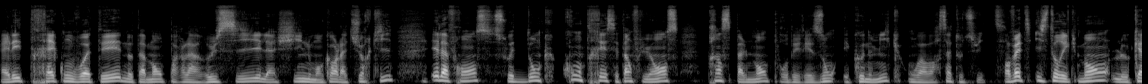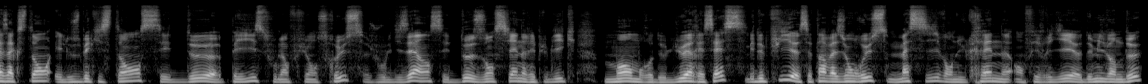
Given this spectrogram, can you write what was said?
elle est très convoitée, notamment par la Russie, la Chine ou encore la Turquie, et la France souhaite donc contrer cette influence, principalement pour des raisons économiques. On va voir ça tout de suite. En fait, historiquement, le Kazakhstan et l'Ouzbékistan, c'est deux pays sous l'influence russe. Je vous le disais, hein, c'est deux anciennes républiques membres de l'URSS. Mais depuis cette invasion russe massive en Ukraine en février 2022,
